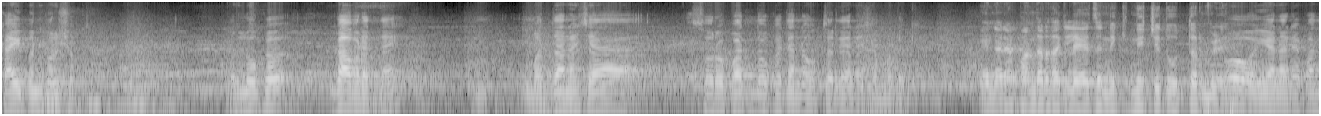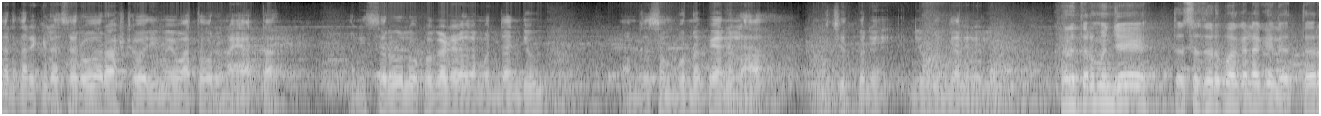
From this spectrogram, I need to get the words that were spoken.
काही पण करू शकतो. लोक घाबरत नाही. मतदानाच्या स्वरूपात लोक त्यांना उत्तर देणार शंभर टक्के येणाऱ्या पंधरा तारखेला याचं निक- निश्चित उत्तर मिळेल. हो येणाऱ्या पंधरा तारखेला सर्व राष्ट्रवादीमय वातावरण आहे आता. आणि सर्व लोक घड्याळाला मतदान देऊन आमचा संपूर्ण पॅनल हा निश्चितपणे निवडून देणारे लोक खरं तर म्हणजे तसं जर बघायला गेलं तर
